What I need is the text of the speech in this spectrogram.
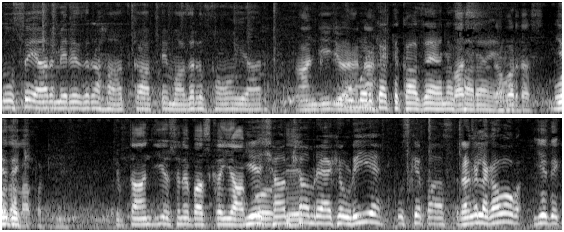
दोस्तों यार मेरे जरा हाथ का आपने माजरत खाओ यार। हाँ जी जो है ना। का तकाजा है ना सारा ज़बरदस्त। ये देखिए कप्तान जी उसने बस कहीं आपको ये शाम शाम रह के उड़ी है उसके पास रंग लगा हुआ होगा। ये देख।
